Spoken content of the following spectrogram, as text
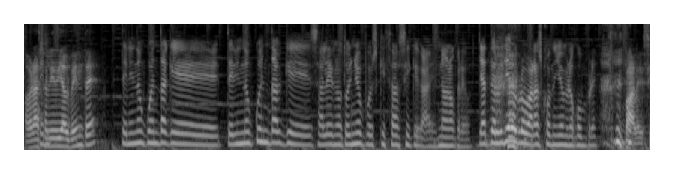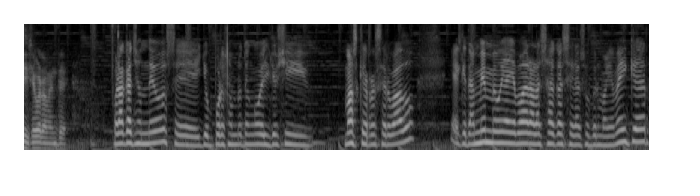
Ahora ha salido ya el 20. Teniendo en cuenta que teniendo en cuenta que sale en otoño, pues quizás sí que cae. No, no creo. Ya te lo, ya lo probarás cuando yo me lo compre. vale, sí, seguramente. Fuera cachondeos, eh, yo por ejemplo tengo el Yoshi más que reservado el que también me voy a llevar a la saca será Super Mario Maker.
